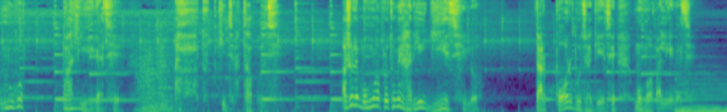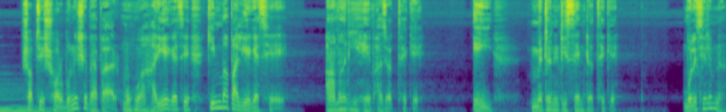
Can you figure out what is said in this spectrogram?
মহুয়া পালিয়ে গেছে। কি যাতা বলছি। আসলে মহুয়া প্রথমে হারিয়ে গিয়েছিল। তারপর বোঝা গিয়েছে মহুয়া পালিয়ে গেছে। সবচেয়ে সর্বনেশে ব্যাপার, মহুয়া হারিয়ে গেছে কিংবা পালিয়ে গেছে আমারই হেফাজত থেকে, এই মেটার্নিটি সেন্টার থেকে। বলেছিলাম না,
